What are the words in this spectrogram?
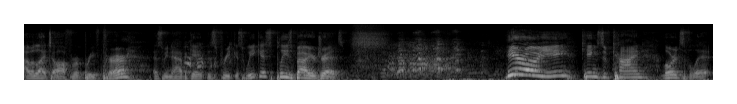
I would like to offer a brief prayer as we navigate this freakus weakest. Please bow your dreads. Hear, O ye, kings of kind, lords of lit,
